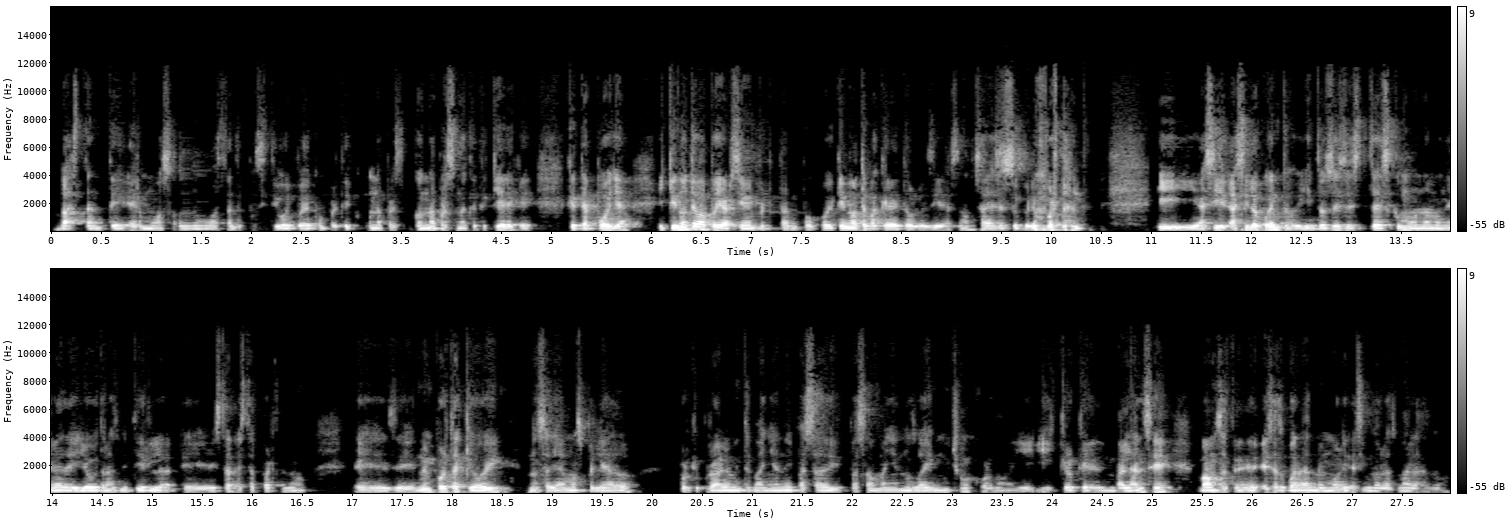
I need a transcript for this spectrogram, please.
bastante hermoso, ¿no? Bastante positivo y puede compartir una con una persona que te quiere, que, que, te apoya y que no te va a apoyar siempre tampoco y que no te va a querer todos los días, ¿no? O sea, eso es súper importante. Y así, así lo cuento. Y entonces esta es como una manera de yo transmitir eh, esta, esta parte, ¿no? de, no importa que hoy nos hayamos peleado, porque probablemente mañana y pasado y pasado mañana nos va a ir mucho mejor, ¿no? Y, creo que en balance vamos a tener esas buenas memorias y no las malas, ¿no?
